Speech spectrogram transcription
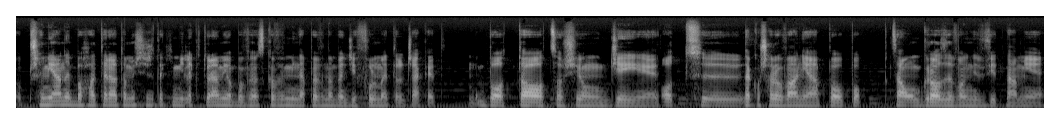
o przemiany bohatera, to myślę, że takimi lekturami obowiązkowymi na pewno będzie Full Metal Jacket, bo to, co się dzieje od y, zakoszarowania po, po całą grozę wojny w Wietnamie,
